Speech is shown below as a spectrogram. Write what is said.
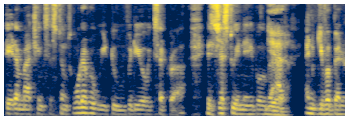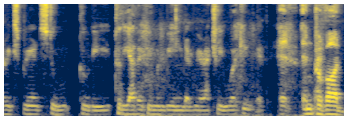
data matching systems, whatever we do, video, etc., it's just to enable that Yeah. And give a better experience to to the to the other human being that we are actually working with. and, and provide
